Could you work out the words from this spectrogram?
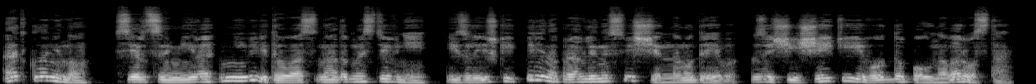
Отклонено. Сердце мира не видит у вас надобности в ней. Излишки перенаправлены священному древу. Защищайте его до полного роста.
